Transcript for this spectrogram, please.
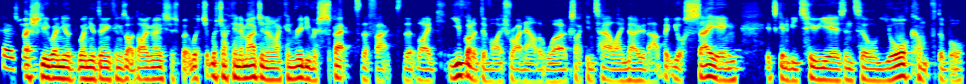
so especially when you're when you're doing things like diagnosis, but which which I can imagine and I can really respect the fact that like you've got a device right now that works. I can tell, I know that, but you're saying mm-hmm. it's going to be two years until you're comfortable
